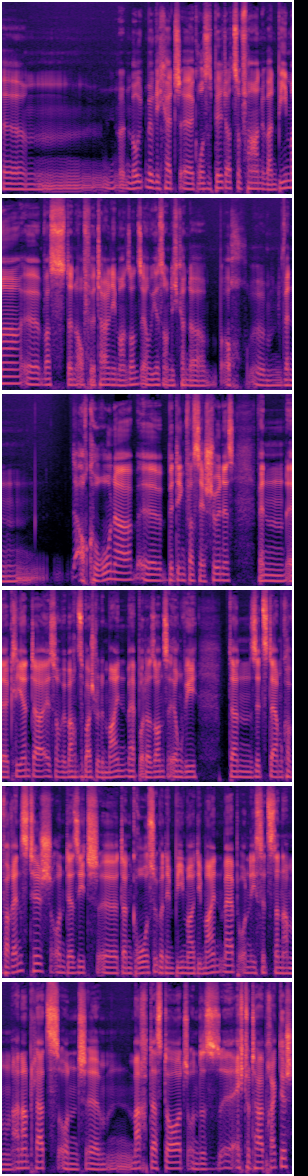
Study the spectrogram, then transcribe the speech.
ähm, Mö- Möglichkeit, äh, großes Bild dort zu fahren über einen Beamer, äh, was dann auch für Teilnehmer und sonst irgendwie ist. Und ich kann da auch, ähm, wenn auch Corona äh, bedingt was sehr schön ist, wenn ein äh, Klient da ist und wir machen zum Beispiel eine Mindmap oder sonst irgendwie, dann sitzt er am Konferenztisch und der sieht äh, dann groß über den Beamer die Mindmap und ich sitze dann am anderen Platz und ähm, mache das dort und das ist echt total praktisch.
